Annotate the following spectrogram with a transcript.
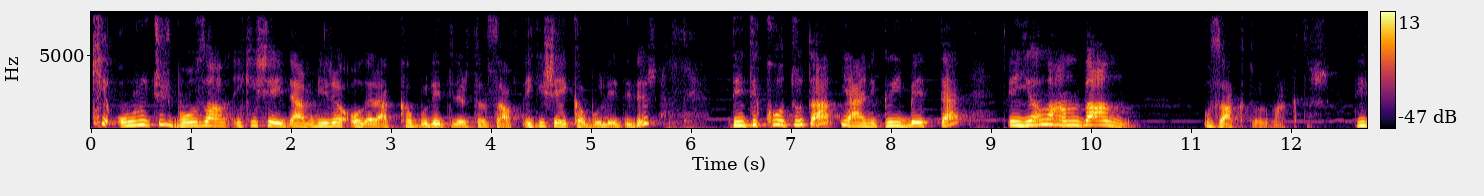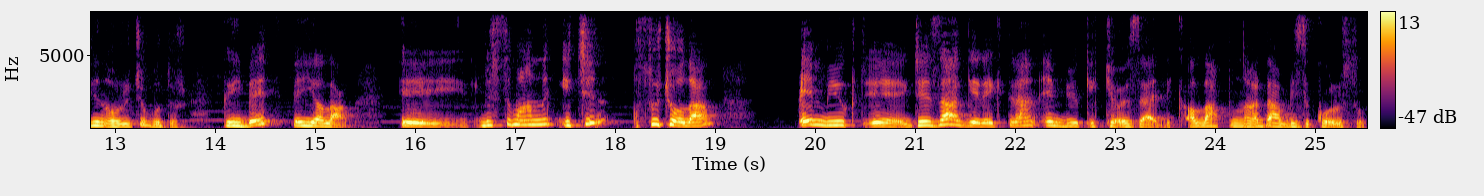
ki orucu bozan iki şeyden biri olarak kabul edilir tasavvufta. İki şey kabul edilir. Dedikodudan yani gıybetten ve yalandan uzak durmaktır. Dilin orucu budur. Gıybet ve yalan. Ee, Müslümanlık için suç olan en büyük e, ceza gerektiren en büyük iki özellik. Allah bunlardan bizi korusun.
